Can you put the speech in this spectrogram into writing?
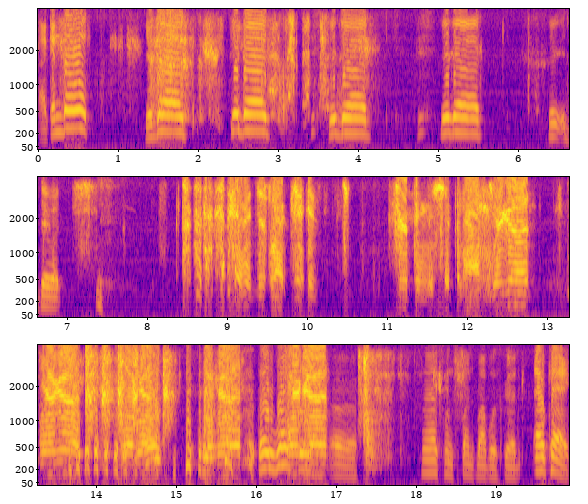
I can do it. You're good. You're good. You're good. You're good. You do it. and it just like it's stripping the ship in half. You're good. You're good. You're good. You're good. they went You're through- Uh, that's when SpongeBob was good. Okay,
